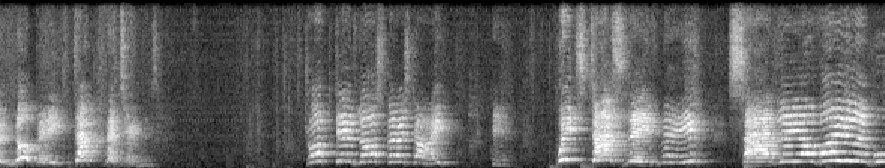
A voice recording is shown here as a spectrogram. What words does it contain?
to Nobby Duck Britton. Dropped dead last Thursday, which does leave me sadly available.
